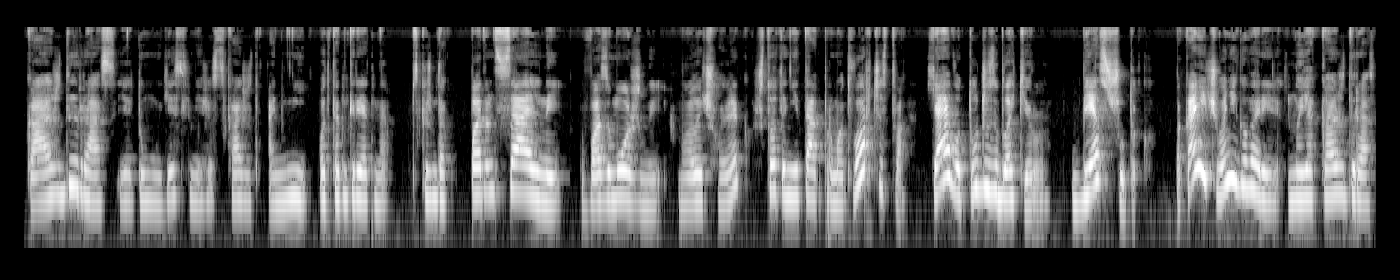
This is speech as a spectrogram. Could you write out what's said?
каждый раз, я думаю, если мне сейчас скажут они, вот конкретно скажем так, потенциальный, возможный молодой человек, что-то не так про мое творчество, я его тут же заблокирую. Без шуток. Пока ничего не говорили, но я каждый раз...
